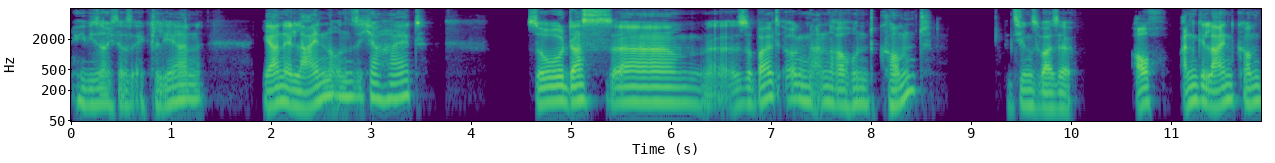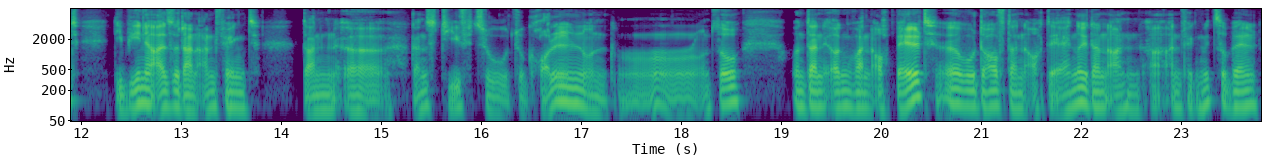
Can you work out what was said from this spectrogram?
wie soll ich das erklären? Ja, 'ne Leinenunsicherheit, sodass, ähm, sobald irgend 'n anderer Hund kommt, beziehungsweise auch angeleint kommt, die Biene also dann anfängt, dann, äh, ganz tief zu zu grollen und und so und dann irgendwann auch bellt, äh, worauf dann auch der Henry dann an anfängt mitzubellen.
